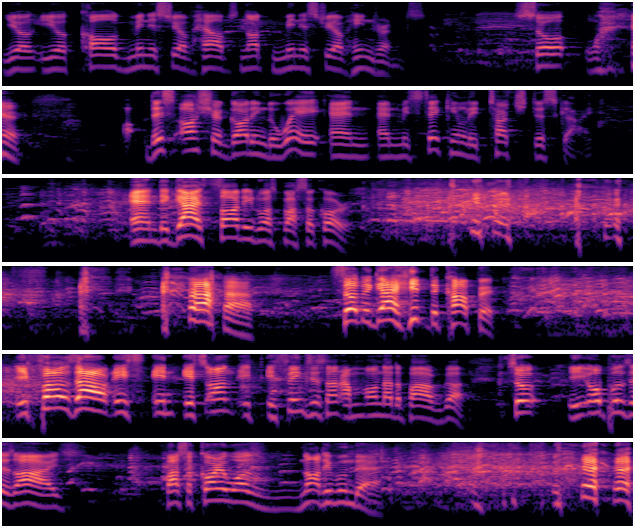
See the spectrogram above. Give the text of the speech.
You're, you're called ministry of helps, not ministry of hindrance. So this usher got in the way and, and mistakenly touched this guy. and the guy thought it was Pastor Corey. so the guy hit the carpet. It falls out. It's, in, it's on. It, it thinks it's on. I'm under the power of God. So he opens his eyes. Pastor Corey was not even there.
